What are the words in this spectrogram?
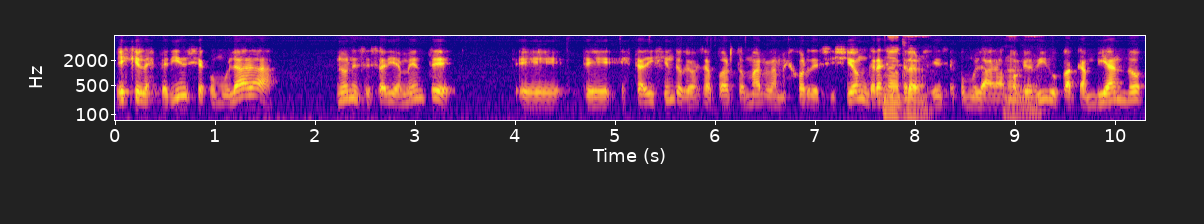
es que la experiencia acumulada no necesariamente eh, te está diciendo que vas a poder tomar la mejor decisión gracias a la experiencia acumulada, porque el virus va cambiando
